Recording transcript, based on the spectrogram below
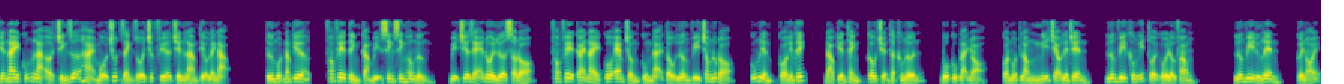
Hiện nay cũng là ở chính giữa hải mộ chút rảnh rỗi trước phía trên làm tiểu lãnh đạo. Từ một năm kia, phong phê tình cảm bị sinh sinh hông ngừng, bị chia rẽ đôi lứa sau đó, phong phê cái này cô em chồng cùng đại tẩu lương vi trong lúc đó cũng liền có hiềm khích, đào kiến thành câu chuyện thật không lớn, bố cục lại nhỏ, còn một lòng nghị trèo lên trên, lương vi không ít tuổi gối đầu phong. Lương vi đứng lên, cười nói,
